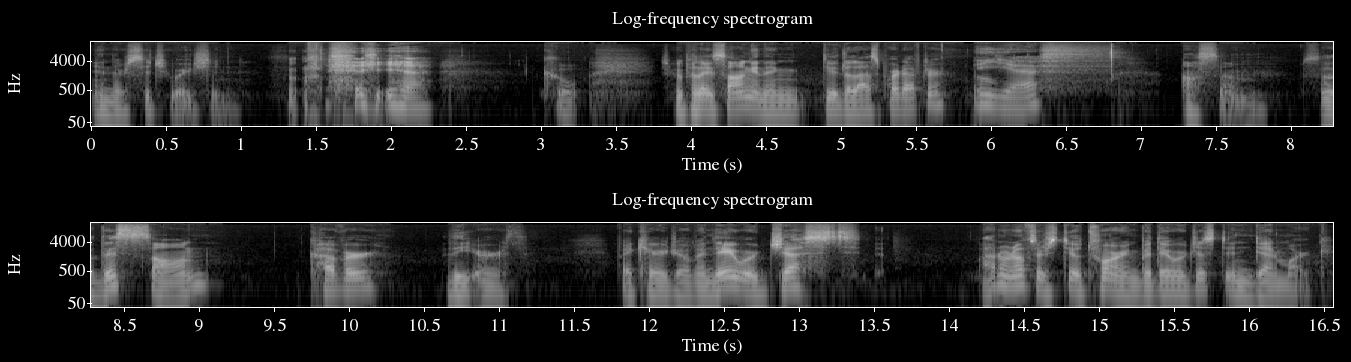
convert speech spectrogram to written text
in their situation. yeah. Cool. Should we play a song and then do the last part after? Yes. Awesome. So this song, "Cover the Earth" by Kari Jobe, and they were just, I don't know if they're still touring, but they were just in Denmark,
